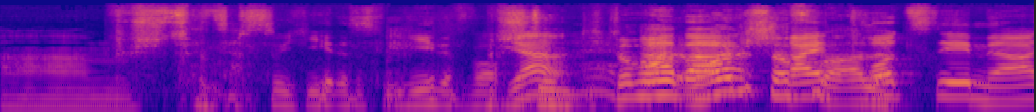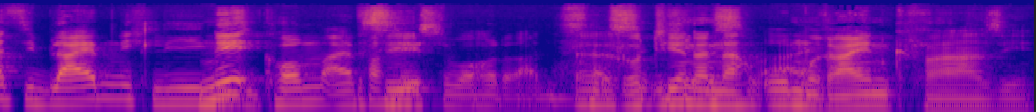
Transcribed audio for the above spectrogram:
Ähm, Das sagst du jedes, jede Woche. Ja. Ich glaube, Aber heute schaffen schreibt wir alle. trotzdem, ja, sie bleiben nicht liegen, Nee, sie kommen einfach sie, nächste Woche dran. Das äh, rotieren dann nach oben rein quasi.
